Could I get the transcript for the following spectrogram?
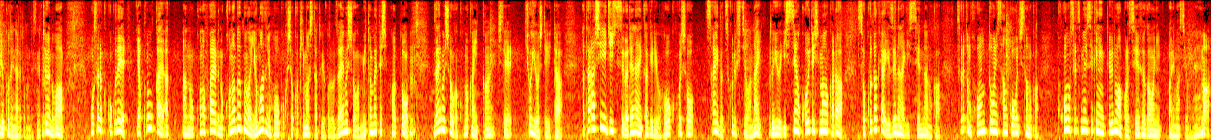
いうことになると思うんですね。というのは、おそらくここで、いや、今回あ、あの、このファイルのこの部分は読まずに報告書を書きましたということを財務省が認めてしまうと、財務省がこの間一貫して拒否をしていた、新しい事実が出ない限りは報告書再度作る必要はない。という一線を越えてしまうから、そこだけは譲れない一線なのか、それとも本当に参考にしたのか、ここの説明責任というのは、これ、政府側にありますよね、まあ、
